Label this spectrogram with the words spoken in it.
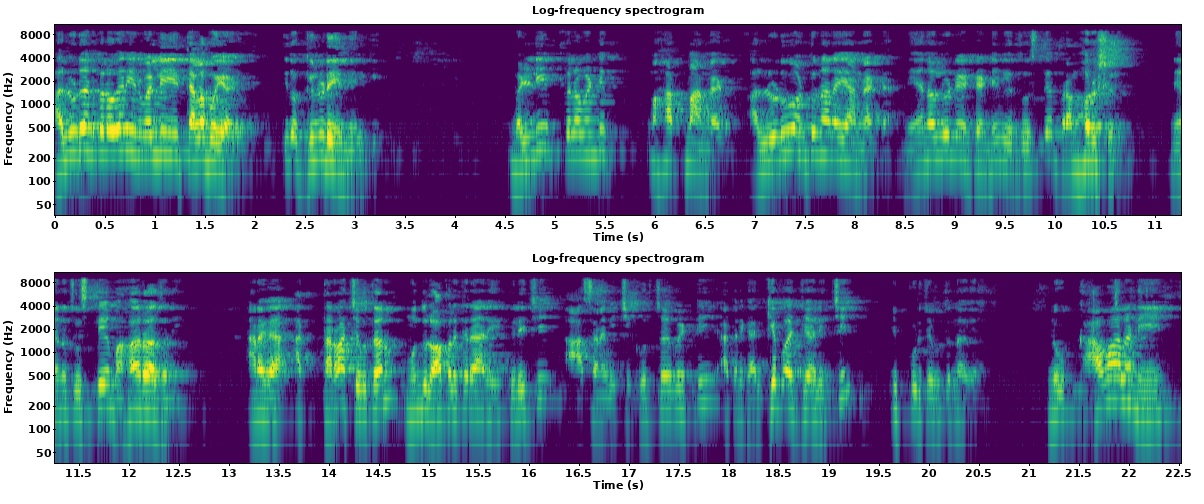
అల్లుడు అని పిలవగానే నేను మళ్ళీ తెల్లబోయాడు. ఇది ఒక గిల్లుడైంది దీనికి. మళ్ళీ పిలవండి మహాత్మా అన్నాడు. అల్లుడు అంటున్నానయ్యా అన్నట్ట. నేను అల్లుడు ఏంటండి? మీరు చూస్తే బ్రహ్మఋషులు. నేను చూస్తే మహారాజుని. అనగా ఆ తర్వాత చెబుతాను. ముందు లోపలికి రాని పిలిచి ఆసనమిచ్చి ఇచ్చి కూర్చోబెట్టి అతనికి అర్ఘ్యపాద్యాలు ఇచ్చి ఇప్పుడు చెబుతున్నావు నువ్వు కావాలని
